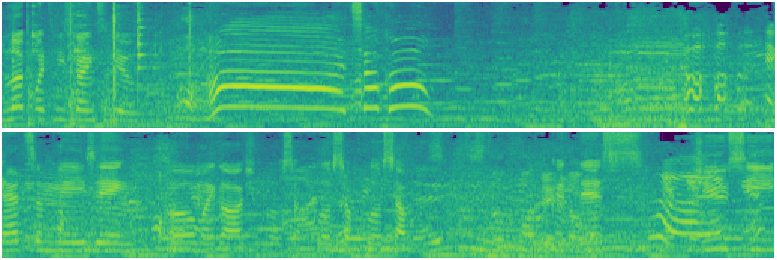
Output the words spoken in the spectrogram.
look what he's going to do. Oh, it's so cool. That's amazing. Oh my gosh, close up, close up, close up. Look at this juicy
